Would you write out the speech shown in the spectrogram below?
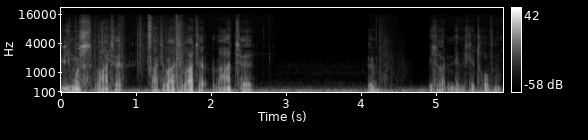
Ich muss... Warte. Warte, warte, warte. Warte. Hm? Wieso hat denn der mich getroffen?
